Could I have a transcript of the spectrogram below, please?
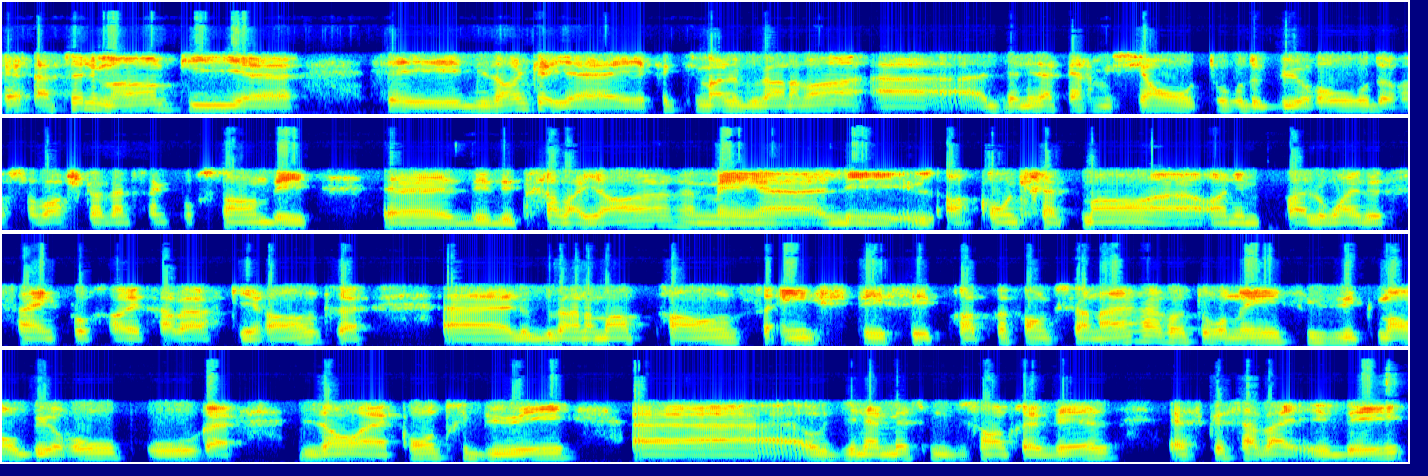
Euh, absolument. Puis euh, c'est disons qu'il y a effectivement le gouvernement a donné la permission autour de bureaux de recevoir jusqu'à 25 des, euh, des, des travailleurs, mais euh, les en, concrètement euh, on n'est pas loin de 5% des travailleurs qui rentrent. le gouvernement pense inciter ses propres fonctionnaires à retourner physiquement au bureau pour disons contribuer au dynamisme du centre-ville. Est-ce que ça va aider?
